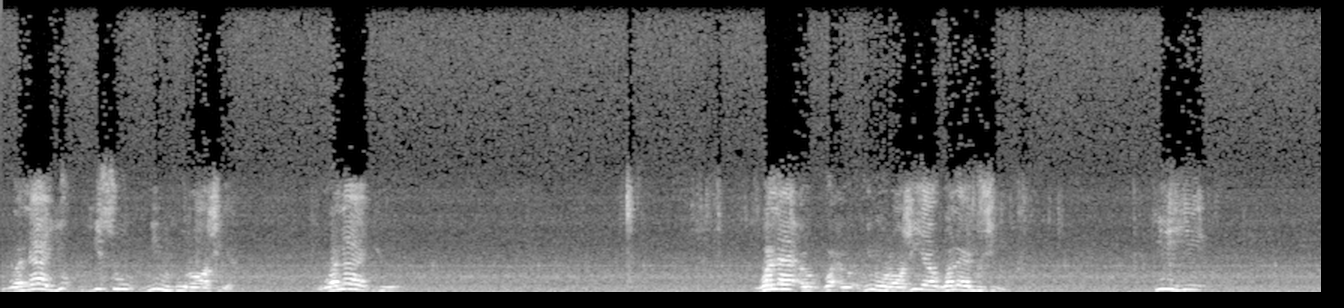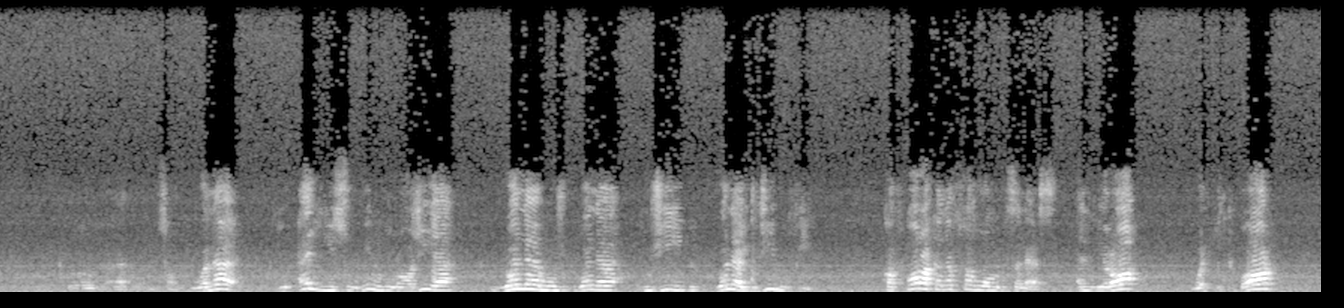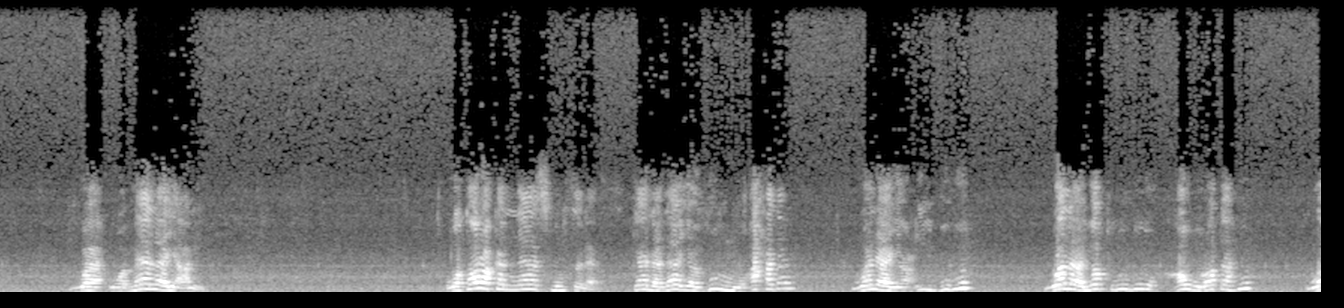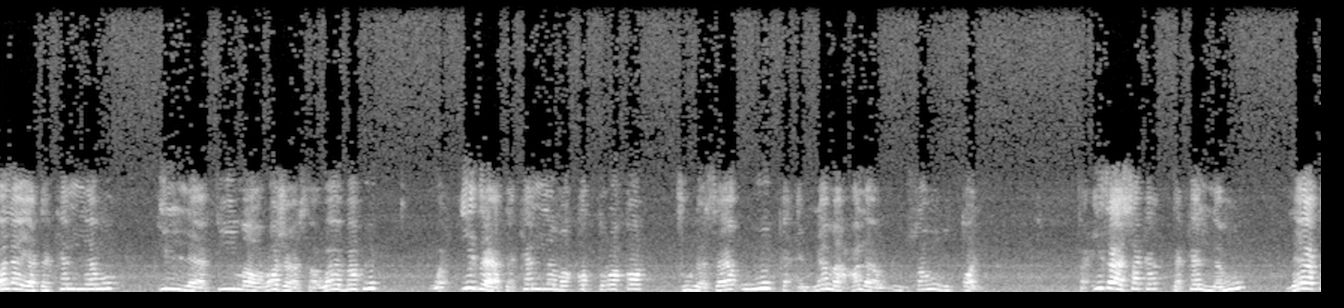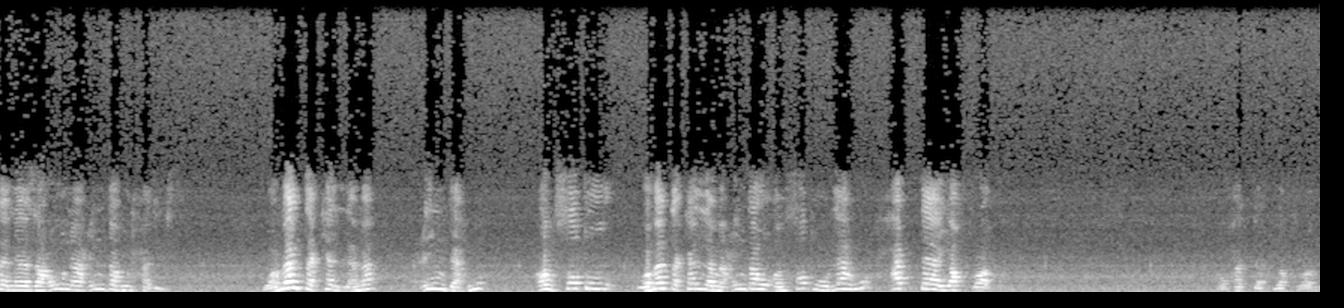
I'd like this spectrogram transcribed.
ولا يؤيس منه راجية ولا ي... ولا منه راجية ولا يجيب. فيه ولا يؤيس منه راجية ولا مج... ولا يجيب ولا يجيب فيه قد ترك نفسه من ثلاث المراء والإكبار. وما لا يعنيه وترك الناس من ثلاث كان لا يذم أحدا ولا يعيبه ولا يطلب عورته ولا يتكلم إلا فيما رجى ثوابه وإذا تكلم أطرق جلساؤه كأنما على رؤوسهم الطير. فإذا سكت تكلموا لا يتنازعون عنده الحديث. ومن تكلم عنده أنصتوا ومن تكلم عنده أنصتوا له حتى يفرغ. أو حتى يفرغ.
